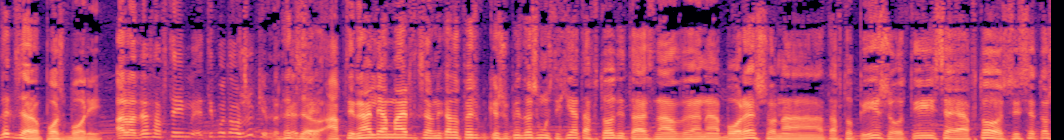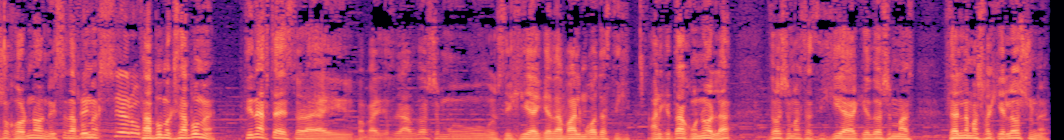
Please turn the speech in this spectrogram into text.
Δεν ξέρω πώς μπορεί. Αλλά δεν θα φταίει με τίποτα ο Ζούκερμπεργκ. Δεν έτσι. ξέρω. Απ' την άλλη, άμα έρθει ξαφνικά το Facebook και σου πει δώσε μου στοιχεία ταυτότητας να, να μπορέσω να ταυτοποιήσω ότι είσαι αυτός, είσαι τόσο χρονών, είσαι. Θα Δεν πούμε, ξέρω- θα πούμε, ξαπούμε. Τι να φτάσει τώρα οι παπαγιές, να δώσε μου στοιχεία και θα βάλουμε εγώ τα στοιχεία. Αν και τα έχουν όλα, δώσε μας τα στοιχεία και δώσε μας. Θέλουν να μας φακελώσουν.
